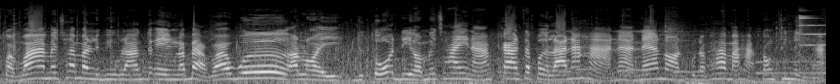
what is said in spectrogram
บอกก่อนว่าไม่ใช่มารีวิวร้านตัวเองแล้วแบบว่าเวอร์อร่อยอยู่โต๊ะเดียวไม่ใช่นะ การจะเปิดร้านอาหารน่ะแน่นอนคุณภาพอาหารต้องที่หนึ่งนะ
